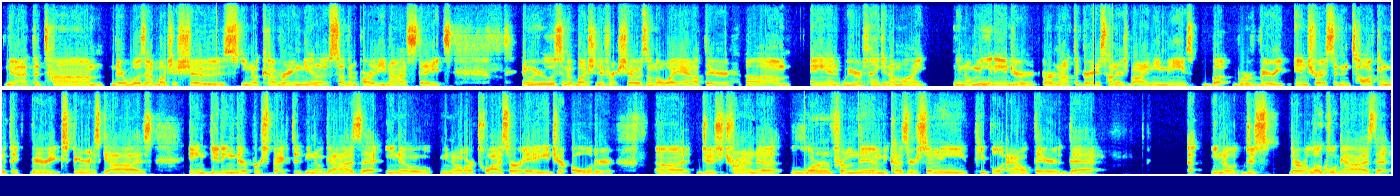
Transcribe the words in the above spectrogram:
you know, at the time there wasn't a bunch of shows, you know, covering you know the southern part of the United States and we were listening to a bunch of different shows on the way out there. Um, and we were thinking, I'm like, you know, me and Andrew are not the greatest hunters by any means, but we're very interested in talking with very experienced guys and getting their perspective. You know, guys that you know, you know, are twice our age or older, uh, just trying to learn from them because there's so many people out there that, uh, you know, just there are local guys that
